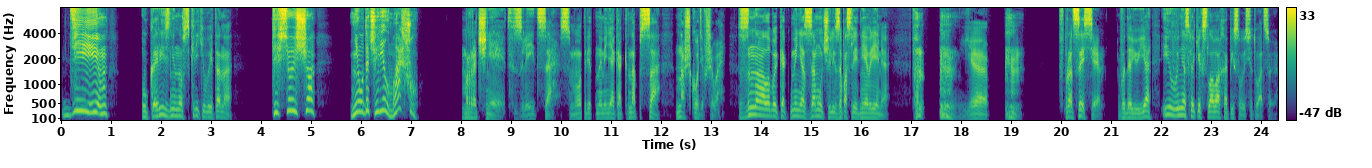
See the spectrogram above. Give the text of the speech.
«Дим!» — укоризненно вскрикивает она. «Ты все еще не удочерил Машу?» Мрачнеет, злится, смотрит на меня, как на пса, нашкодившего. Знала бы, как меня замучили за последнее время. Я... в процессе, выдаю я и в нескольких словах описываю ситуацию.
